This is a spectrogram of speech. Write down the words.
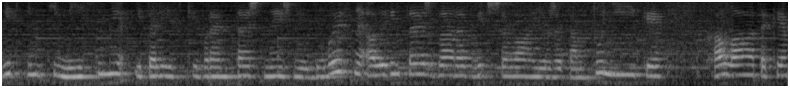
Від Intimissimi, італійський бренд теж нижньої білизни, але він теж зараз відшиває вже там туніки, халатики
